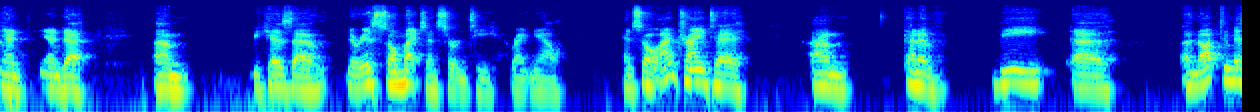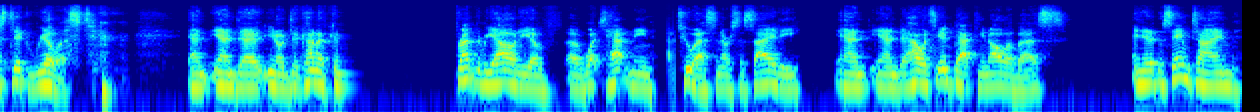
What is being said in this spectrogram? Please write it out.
And and uh, um, because uh, there is so much uncertainty right now, and so I'm trying to um, kind of be uh, an optimistic realist, and and uh, you know to kind of. Con- confront the reality of, of what's happening to us in our society and and how it's impacting all of us. And yet at the same time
